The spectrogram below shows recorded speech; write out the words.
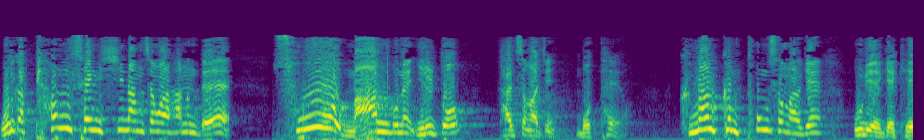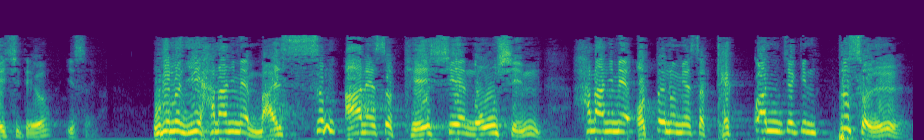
우리가 평생 신앙생활 하는데 수만 분의 일도 달성하지 못해요. 그만큼 풍성하게 우리에게 계시되어 있어요. 우리는 이 하나님의 말씀 안에서 계시해 놓으신 하나님의 어떤 의미에서 객관적인 뜻을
